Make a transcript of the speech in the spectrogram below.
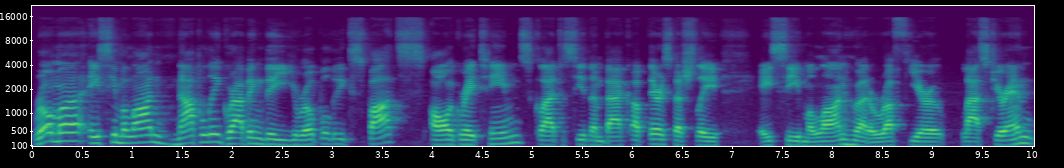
Roma, AC Milan, Napoli grabbing the Europa League spots. All great teams. Glad to see them back up there, especially AC Milan, who had a rough year last year and,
